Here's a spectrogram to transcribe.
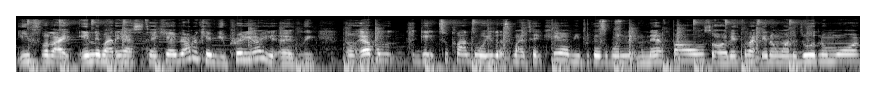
you feel like anybody has to take care of you. I don't care if you're pretty or you're ugly. Don't ever get too comfortable. You let somebody take care of you because when when that falls, or they feel like they don't want to do it no more,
